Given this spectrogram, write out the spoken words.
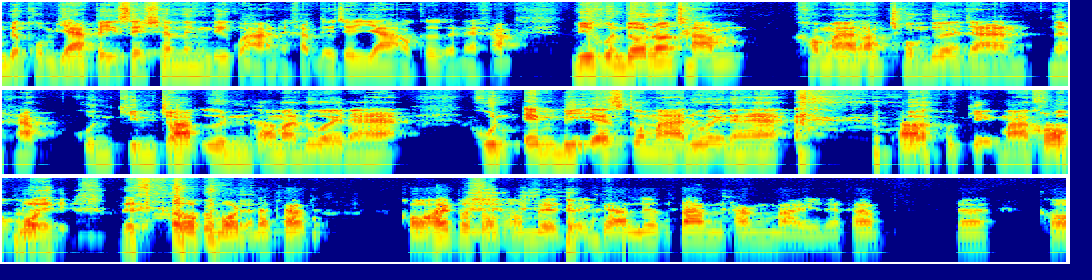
เดี๋ยวผมแยกไปอีกเซสชันหนึ่งดีกว่านะครับ เดี๋ยวจะยาวเกินนะครับ มีคุณโดนัลด์ทรัมป์เข้ามารับชมด้วยอาจารย์นะครับ คุณคิมจองอึนเข้ามาด้วยนะฮะ คุณ MBS ก็มาด้วยนะฮะโอเคมาครบหมดนะครับครบหมดนะครับ ขอให้ประสบความสำเร็จในการเลือกตั้งครั้งใหม่นะครับนะขอ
